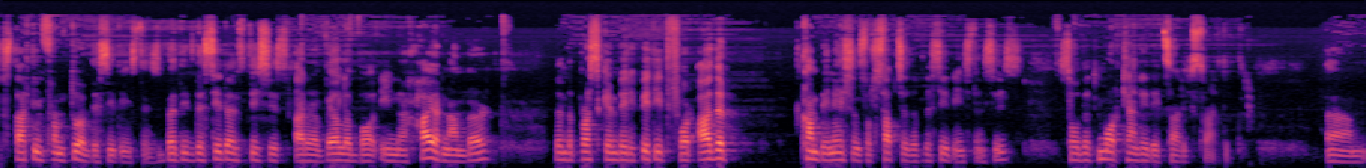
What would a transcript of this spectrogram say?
starting from two of the seed instances. But if the seed instances are available in a higher number, then the process can be repeated for other combinations or subsets of the seed instances so that more candidates are extracted. Um,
